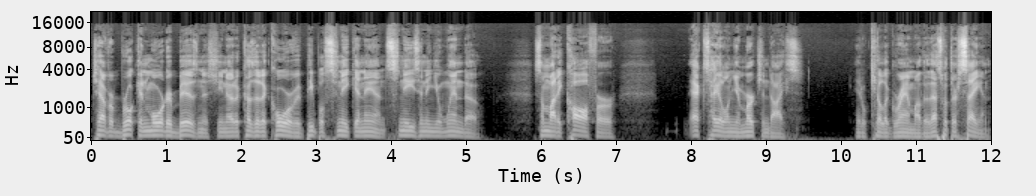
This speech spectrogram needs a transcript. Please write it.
to have a brick and mortar business, you know, because of the core of it. People sneaking in, sneezing in your window, somebody cough or exhale on your merchandise. It'll kill a grandmother. That's what they're saying.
